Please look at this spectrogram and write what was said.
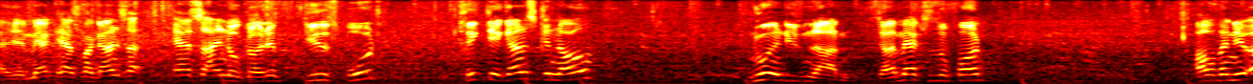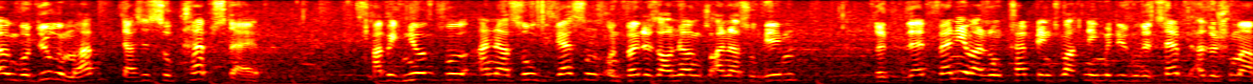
Also ihr merkt erstmal ganz, erster Eindruck, Leute. Dieses Brot kriegt ihr ganz genau nur in diesem Laden. Da merkst du sofort, auch wenn ihr irgendwo Dürüm habt, das ist so Crepe-Style. Habe ich nirgendwo anders so gegessen und wird es auch nirgendwo anders so geben. Selbst wenn ihr mal so ein Crepe-Dings macht, nicht mit diesem Rezept, also schon mal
